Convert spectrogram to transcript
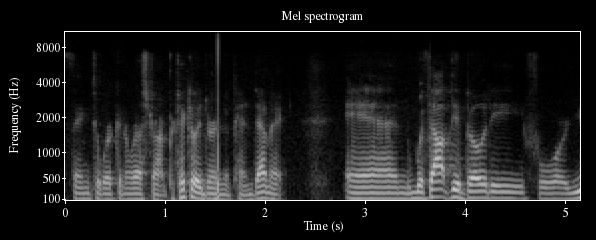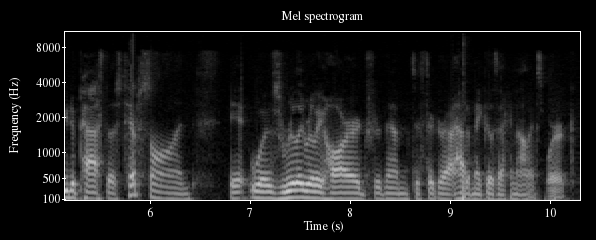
thing to work in a restaurant, particularly during the pandemic. And without the ability for you to pass those tips on, it was really, really hard for them to figure out how to make those economics work.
